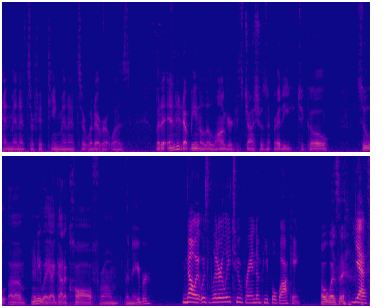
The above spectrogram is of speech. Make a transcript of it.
ten minutes or fifteen minutes or whatever it was," but it ended up being a little longer because Josh wasn't ready to go. So um, anyway, I got a call from the neighbor. no, it was literally two random people walking. Oh, was it? Yes.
